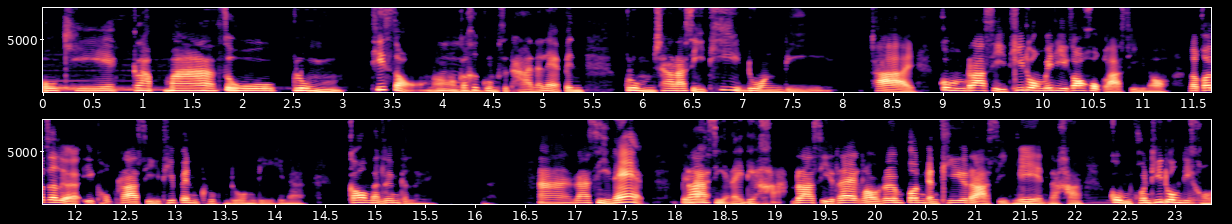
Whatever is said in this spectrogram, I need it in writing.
โอเค กลับมาสู่กลุ่มที่สองเนาะอืมก็คือกลุ่มสุดท้ายนั่นแหละ เป็นกลุ่มชาวราศีที่ดวงดี ใช่ กลุ่มราศีที่ดวงไม่ดีก็หกราศีเนาะแล้วก็จะเหลืออีกหกราศีที่เป็นกลุ่มดวงดีนะ ก็มาเริ่มกันเลย อ่า ราศีแรก เป็นราราศีอะไรดีคะราศีแรกเราเริ่มต้นกันที่ราศีเมษนะคะ กลุ่มคนที่ดวงดีของ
